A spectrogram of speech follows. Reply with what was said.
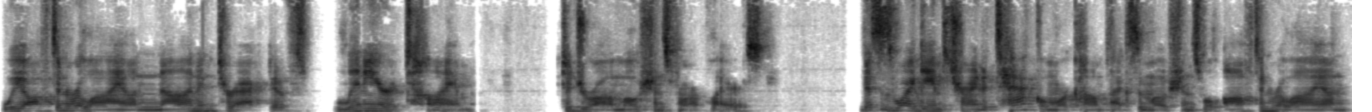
we often rely on non interactive, linear time to draw emotions from our players. This is why games trying to tackle more complex emotions will often rely on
